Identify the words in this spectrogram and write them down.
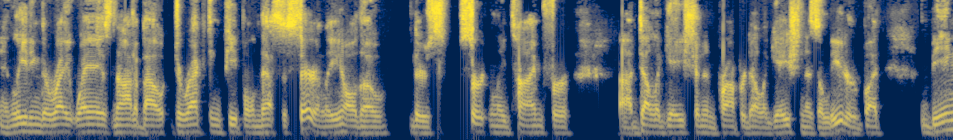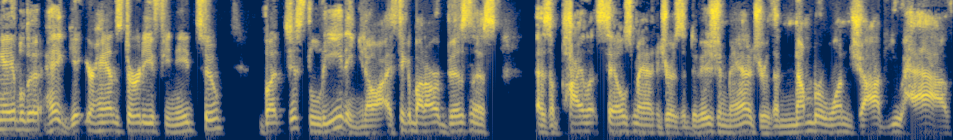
And leading the right way is not about directing people necessarily, although there's certainly time for uh, delegation and proper delegation as a leader. But being able to, hey, get your hands dirty if you need to, but just leading. You know, I think about our business as a pilot sales manager, as a division manager, the number one job you have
